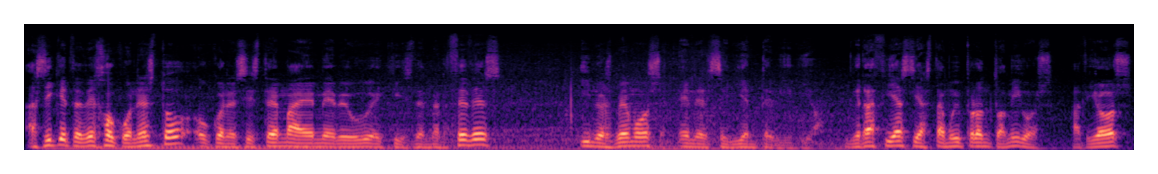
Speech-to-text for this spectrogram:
Así que te dejo con esto o con el sistema MBUX de Mercedes y nos vemos en el siguiente vídeo. Gracias y hasta muy pronto amigos. Adiós.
